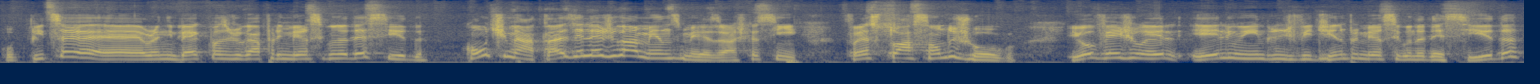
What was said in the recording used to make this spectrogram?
o Pizza é running back para jogar primeira e segunda descida. Com o time atrás, ele ia jogar menos mesmo. Eu acho que assim, foi a situação do jogo. E eu vejo ele, ele e o Ingram dividindo primeira e segunda descida,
